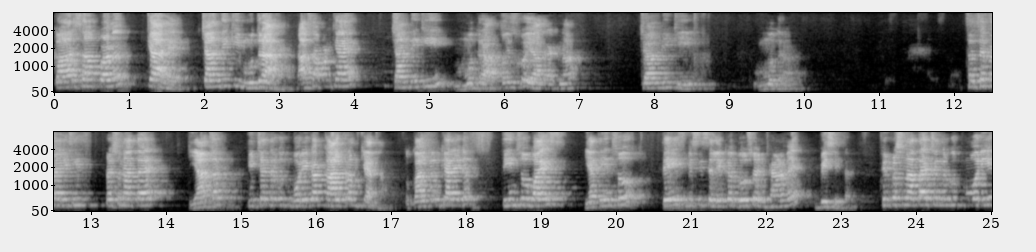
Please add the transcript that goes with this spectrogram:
कारसापण क्या है? चांदी की मुद्रा है। कारसापण क्या है? चांदी की मुद्रा। तो इसको याद रखना, चांदी की मुद्रा। सबसे पहली चीज़ प्रश्न आता है, यहाँ तक कि चंद्रगुप्त मौर्य का कालक्रम क्या था? तो कालक्रम क्या रहेगा? 322 या 323 बीसी से लेकर दो सौ अंठानवे बीसी तक। फिर प्रश्न आता है, चंद्रगुप्त मौर्य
